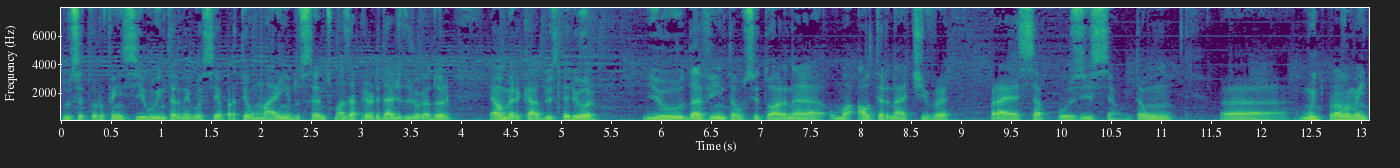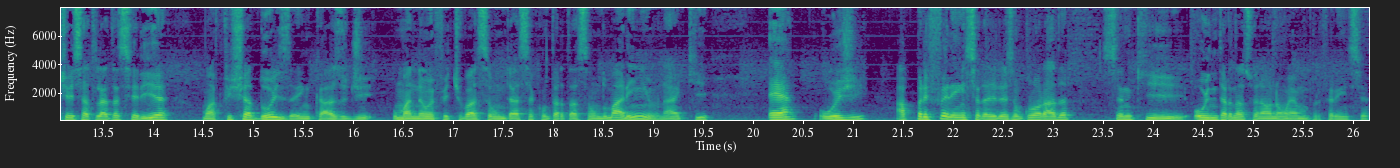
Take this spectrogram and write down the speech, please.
do setor ofensivo. O Inter negocia para ter um Marinho do Santos, mas a prioridade do jogador é o mercado do exterior e o Davi então se torna uma alternativa para essa posição. Então, ah, muito provavelmente esse atleta seria uma ficha 2 aí, em caso de uma não efetivação dessa contratação do Marinho, né, que é hoje a preferência da direção colorada, sendo que o Internacional não é uma preferência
